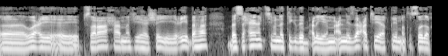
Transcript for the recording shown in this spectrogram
وعي بصراحة ما فيها شيء يعيبها بس أحيانا أكتشف أنها تكذب علي مع أني زعت فيها قيمة الصدق.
